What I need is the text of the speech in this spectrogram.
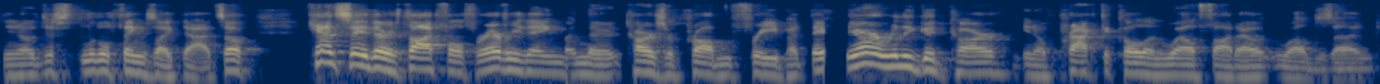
You know, just little things like that. So can't say they're thoughtful for everything and their cars are problem free, but they, they are a really good car, you know, practical and well thought out and well designed.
